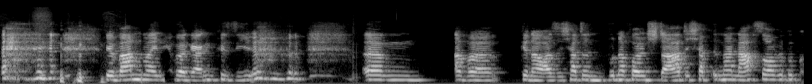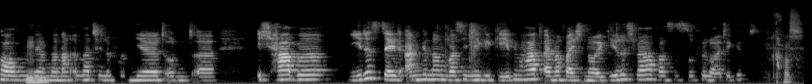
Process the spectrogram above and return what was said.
Wir waren nur ein Übergang für sie. ähm, aber genau, also ich hatte einen wundervollen Start. Ich habe immer Nachsorge bekommen. Mhm. Wir haben danach immer telefoniert und äh, ich habe jedes Date angenommen, was sie mir gegeben hat, einfach weil ich neugierig war, was es so für Leute gibt. Krass.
